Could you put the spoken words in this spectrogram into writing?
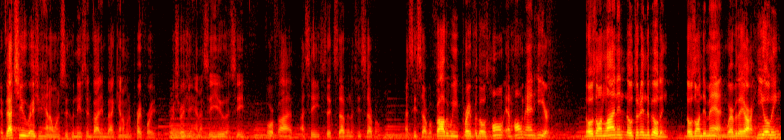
If that's you, raise your hand. I want to see who needs to invite him back in. I'm going to pray for you. Raise, raise your hand. I see you. I see four or five. I see six, seven. I see several. I see several. Father, we pray for those home at home and here, those online and those that are in the building, those on demand, wherever they are, healing,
